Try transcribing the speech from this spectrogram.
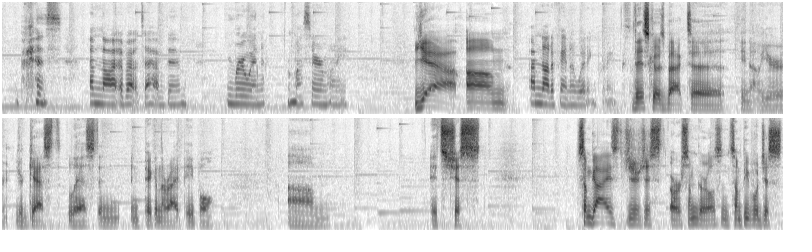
because I'm not about to have them ruin my ceremony. Yeah. Um, I'm not a fan of wedding pranks. this goes back to you know your your guest list and and picking the right people. Um, it's just some guys you're just or some girls and some people just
